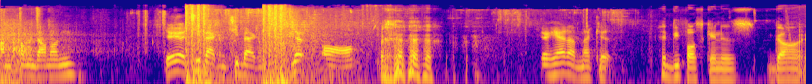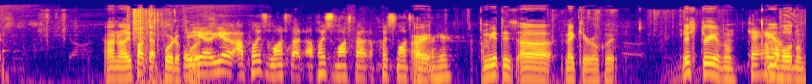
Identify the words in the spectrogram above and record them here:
I'm coming down on you. Yeah, yeah, teabag him, teabag him. Yep. Aw. Yeah, he had a medkit. His default skin is gone. Oh no, he popped that porta Yeah, fort. yeah, yeah. I placed the launch pad. I placed the launch pad. I placed the launch pad Alright. right here. I'm gonna get this uh mech here real quick. There's three of them. Okay, I'm gonna hold them.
